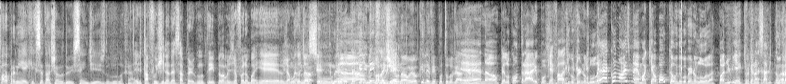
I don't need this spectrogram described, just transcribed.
fala pra mim aí, o que, que você tá achando dos 100 dias do Lula, cara? Ele tá fugindo dessa pergunta, hein? Pelo amor de Deus, já foi no banheiro, já mudou de assunto. Ele, não, pior que ele Não, nem não fugiu, não. Eu que levei pra outro lugar É, mesmo. não, pelo contrário, porque quer falar de governo Lula é com nós mesmo. Aqui é o balcão do governo Lula. Pode vir aqui que nós sabe tudo de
